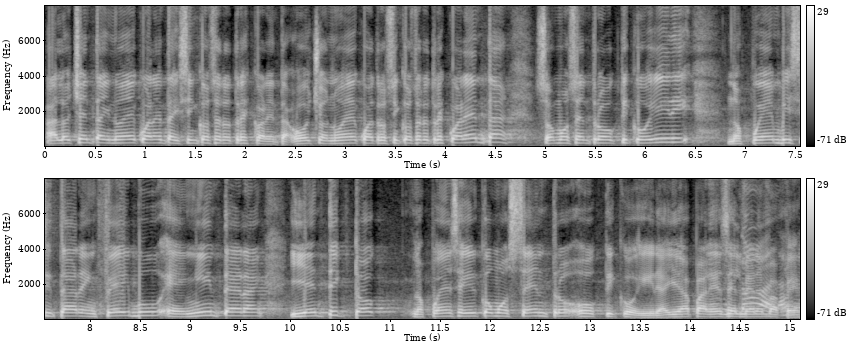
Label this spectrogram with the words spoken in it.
al 89450340 89450340 somos Centro Óptico IRI nos pueden visitar en Facebook, en Instagram y en TikTok nos pueden seguir como Centro Óptico IRI. Ahí aparece el mero Mbappé.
